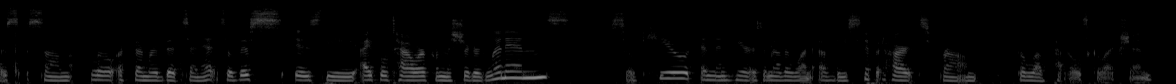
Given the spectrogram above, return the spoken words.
has some little ephemera bits in it. So this is the Eiffel Tower from the Sugared Linens. So cute. And then here's another one of these snippet hearts from the Love Petals collection.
